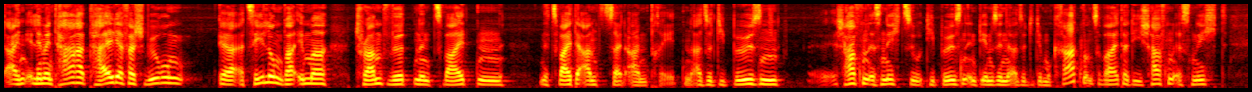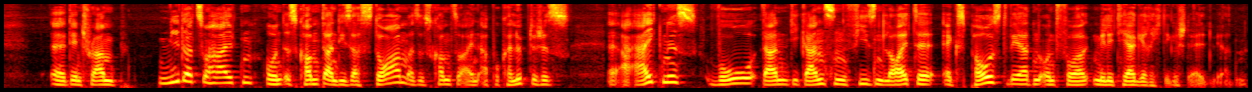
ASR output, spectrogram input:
ein elementarer Teil der Verschwörung der Erzählung war immer, Trump wird einen zweiten, eine zweite Amtszeit antreten. Also die bösen schaffen es nicht, so die Bösen in dem Sinne, also die Demokraten und so weiter, die schaffen es nicht, äh, den Trump niederzuhalten. Und es kommt dann dieser Storm, also es kommt so ein apokalyptisches äh, Ereignis, wo dann die ganzen fiesen Leute exposed werden und vor Militärgerichte gestellt werden.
